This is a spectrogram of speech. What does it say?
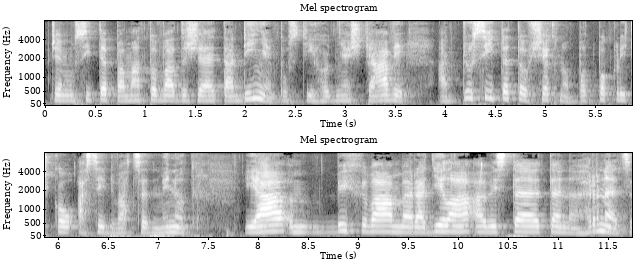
protože musíte pamatovat, že ta dýně pustí hodně šťávy a dusíte to všechno pod pokličkou asi 20 minut. Já bych vám radila, abyste ten hrnec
